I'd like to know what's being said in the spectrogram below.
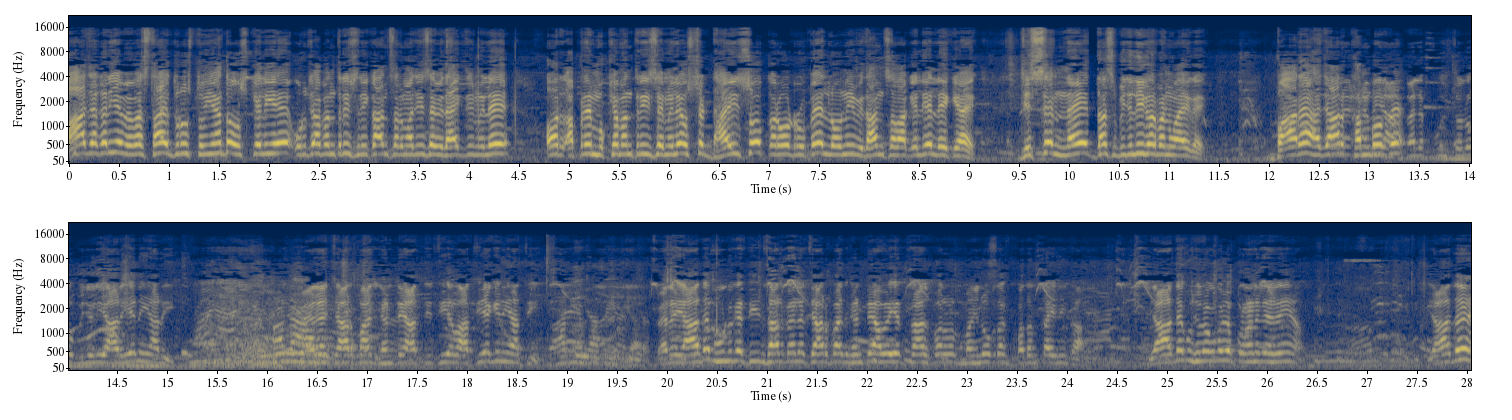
आज अगर ये व्यवस्थाएँ दुरुस्त हुई हैं तो उसके लिए ऊर्जा मंत्री श्रीकांत शर्मा जी से विधायक जी मिले और अपने मुख्यमंत्री से मिले उससे 250 करोड़ रुपए लोनी विधानसभा के लिए लेके आए जिससे नए 10 बिजली घर बनवाए गए। बारह हज़ार खम्भों पे पहले पूछ तो लो बिजली आ रही है नहीं आ रही? पहले चार पाँच घंटे आती थी अब आती है कि नहीं आती? पहले याद है भूल के तीन साल पहले चार पाँच घंटे आवे ये ट्रांसफार्मर महीनों तक बदलता ही नहीं था। याद है कुछ लोगों को जो पुराने रह रहे हैं? याद है?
